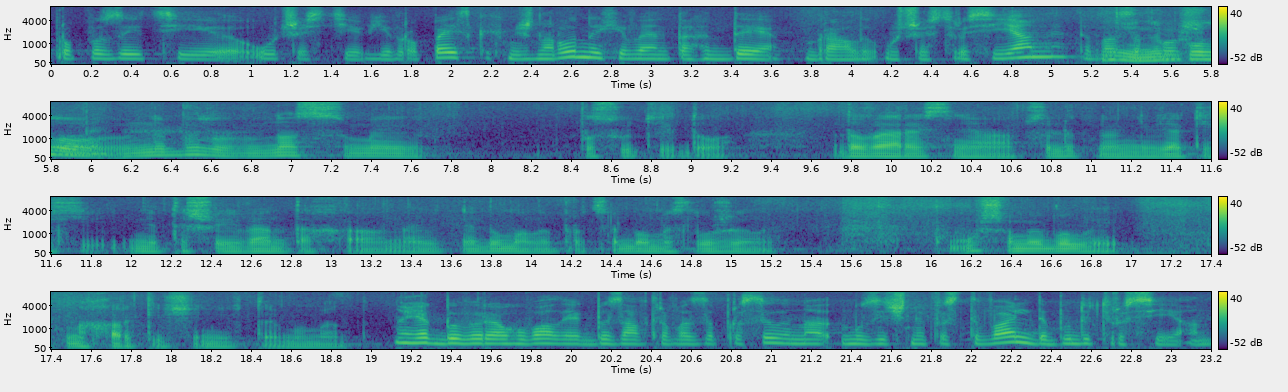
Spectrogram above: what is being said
пропозиції участі в європейських міжнародних івентах, де брали участь росіяни, де вас Ні, не було, не було. У нас ми по суті, до, до вересня абсолютно ні в яких не те, що івентах, а навіть не думали про це, бо ми служили. Тому що ми були на Харківщині в той момент. Ну як би ви реагували, якби завтра вас запросили на музичний фестиваль, де будуть росіяни?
